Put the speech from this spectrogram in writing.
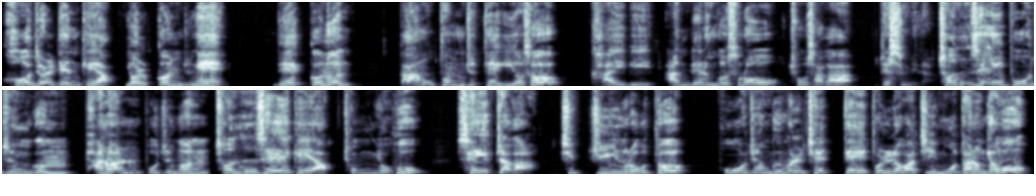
거절된 계약 10건 중에 4건은 깡통주택이어서 가입이 안 되는 것으로 조사가 됐습니다. 전세 보증금 반환 보증은 전세 계약 종료 후 세입자가 집주인으로부터 보증금을 제때 돌려받지 못하는 경우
